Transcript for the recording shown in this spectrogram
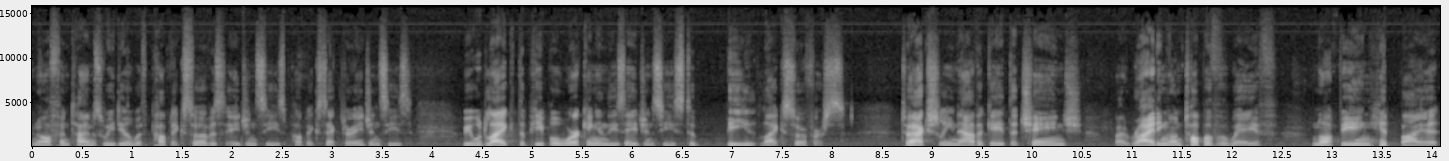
and oftentimes we deal with public service agencies, public sector agencies, we would like the people working in these agencies to be like surfers, to actually navigate the change by riding on top of a wave, not being hit by it,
